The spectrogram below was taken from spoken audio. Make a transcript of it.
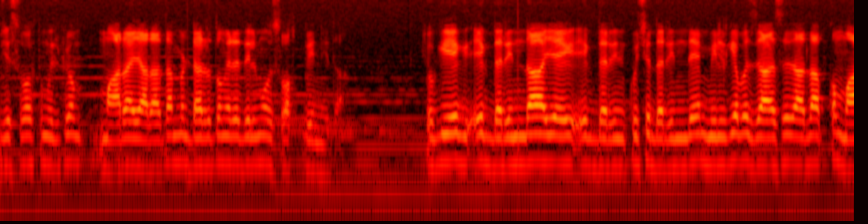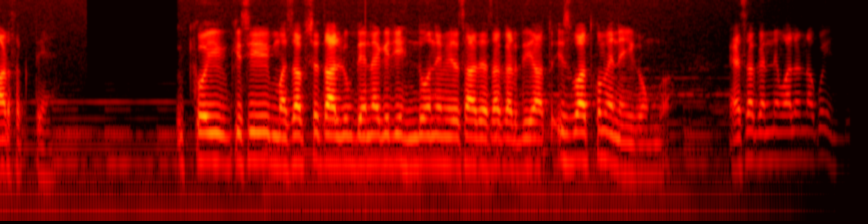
जिस वक्त मुझ पर मारा जा रहा था, मैं डर तो मेरे दिल में उस वक्त भी नहीं था। क्योंकि एक एक दरिंदा या एक दरिंद, कुछ दरिंदे मिल के बस ज़्यादा से ज़्यादा आपको मार सकते हैं। कोई किसी मज़हब से ताल्लुक़ देना कि जी हिंदुओं ने मेरे साथ ऐसा कर दिया तो इस बात को मैं नहीं कहूँगा ऐसा करने वाला ना कोई हिंदू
